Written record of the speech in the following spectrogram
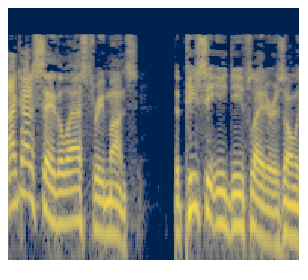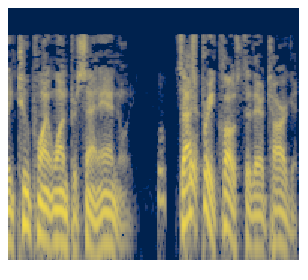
I got to say, the last three months, the PCE deflator is only 2.1 percent annually. So that's pretty close to their target.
